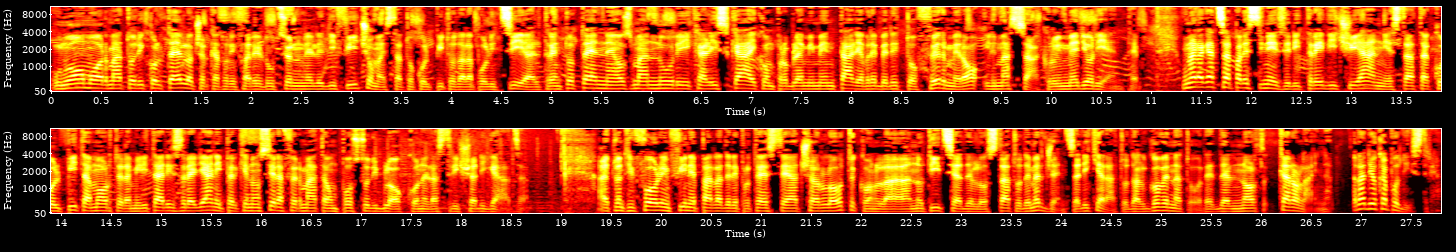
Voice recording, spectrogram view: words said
Un uomo armato di coltello ha cercato di fare irruzione nell'edificio ma è stato colpito dalla polizia. Il 38enne Osman Nuri Kaliskai con problemi mentali avrebbe detto fermerò il massacro in Medio Oriente. Una ragazza palestinese di 13 anni è stata colpita a morte da militari israeliani perché non si era fermata a un posto di blocco nella nella striscia di Gaza. I24 infine parla delle proteste a Charlotte con la notizia dello stato d'emergenza dichiarato dal governatore del North Carolina. Radio Capodistria.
